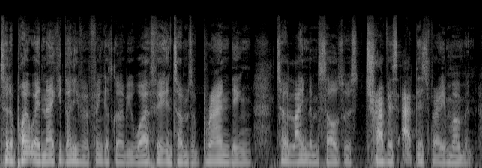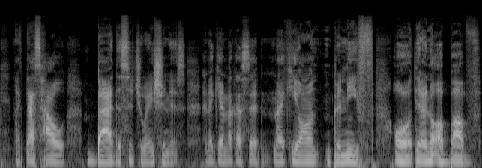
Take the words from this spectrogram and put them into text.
to the point where Nike don't even think it's going to be worth it in terms of branding to align themselves with Travis at this very moment. Like that's how bad the situation is. And again, like I said, Nike aren't beneath or they're not above,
